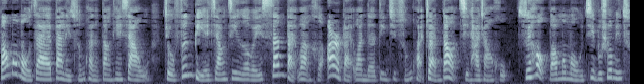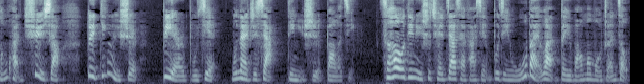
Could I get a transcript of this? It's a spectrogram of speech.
王某某在办理存款的当天下午，就分别将金额为三百万和二百万的定期存款转到其他账户。随后，王某某既不说明存款去向，对丁女士避而不见。无奈之下，丁女士报了警。此后，丁女士全家才发现，不仅五百万被王某某转走，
